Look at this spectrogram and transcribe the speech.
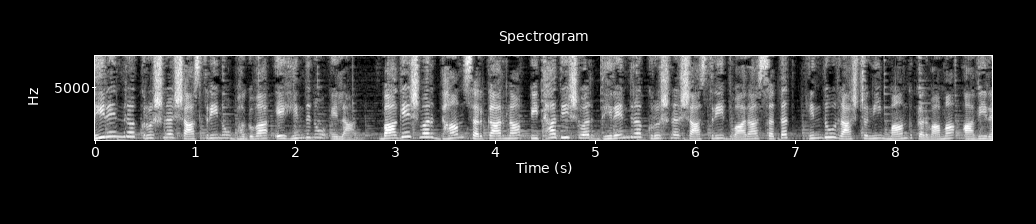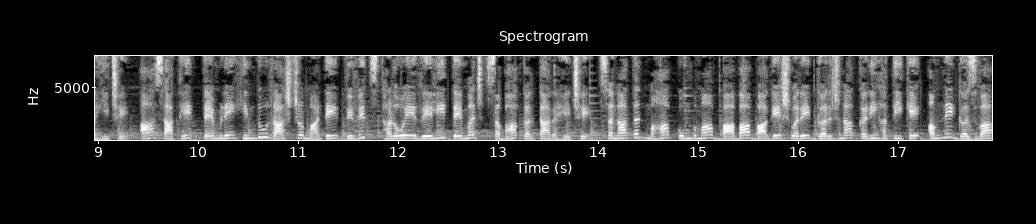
ધીરેન્દ્ર કૃષ્ણ શાસ્ત્રીનું ભગવા એ હિન્દનું એલાન. બાગેશ્વર ધામ સરકારના પીઠાધીશ્વર ધીરેન્દ્ર કૃષ્ણ શાસ્ત્રી દ્વારા સતત હિન્દુ રાષ્ટ્રની માંગ કરવામાં આવી રહી છે. આ સાથે તેમણે હિન્દુ રાષ્ટ્ર માટે વિવિધ સ્થળોએ રેલી તેમજ સભા કરતા રહે છે. સનાતન મહાકુંભમાં બાબા બાગેશ્વરે ગર્જના કરી હતી કે અમને ગઝવા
